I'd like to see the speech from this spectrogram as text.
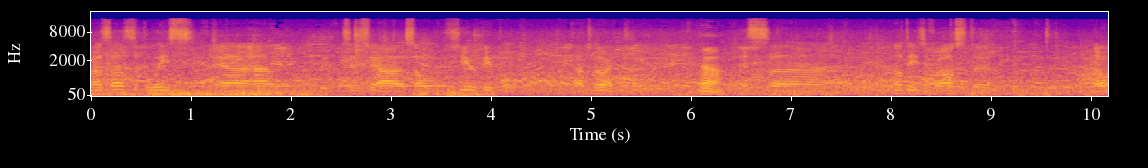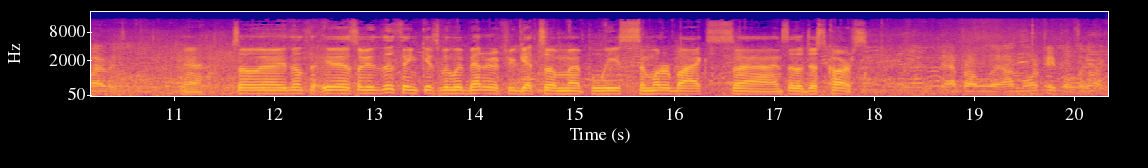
but that's the police. Yeah, and since we are so few people at work, Yeah, it's uh, not easy for us to know everything. yeah. So, uh, you don't th- uh, so you do think it will be better if you get some uh, police uh, motorbikes uh, instead of just cars? Yeah, probably, and more people to work.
